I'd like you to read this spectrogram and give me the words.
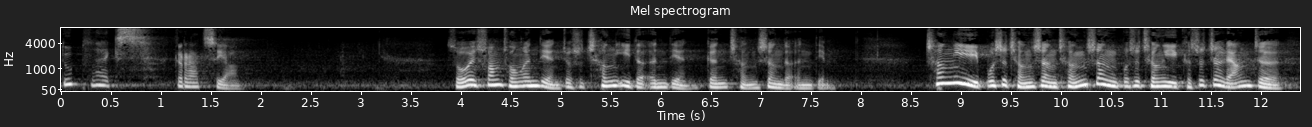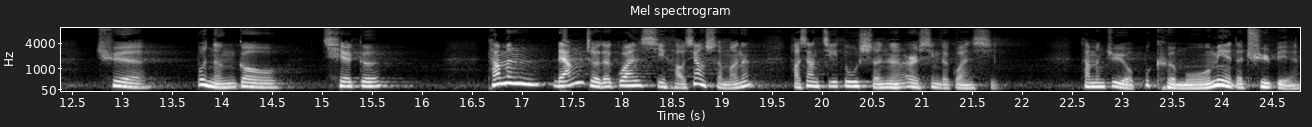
（duplex gratia）。所谓双重恩典，就是称义的恩典跟成圣的恩典。称义不是成圣，成圣不是称义，可是这两者。却不能够切割，他们两者的关系好像什么呢？好像基督神人二性的关系，他们具有不可磨灭的区别，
